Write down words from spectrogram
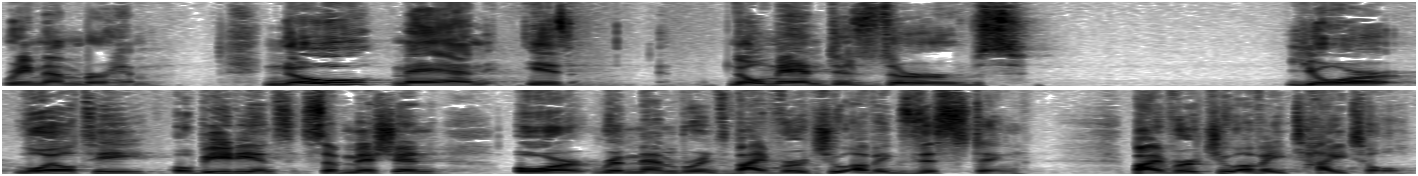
remember Him. No man is, no man deserves your loyalty, obedience, submission, or remembrance by virtue of existing, by virtue of a title.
